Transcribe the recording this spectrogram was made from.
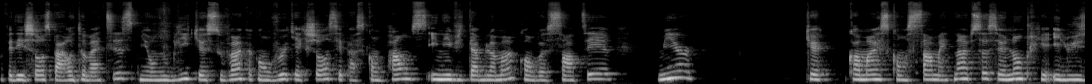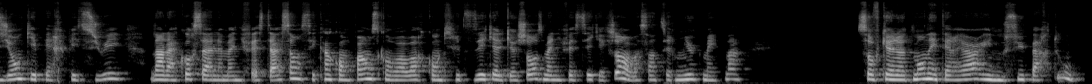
On fait des choses par automatisme, mais on oublie que souvent, quand on veut quelque chose, c'est parce qu'on pense inévitablement qu'on va se sentir mieux que comment est-ce qu'on se sent maintenant. Puis ça, c'est une autre illusion qui est perpétuée dans la course à la manifestation. C'est quand on pense qu'on va avoir concrétisé quelque chose, manifesté quelque chose, on va se sentir mieux que maintenant. Sauf que notre monde intérieur, il nous suit partout.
